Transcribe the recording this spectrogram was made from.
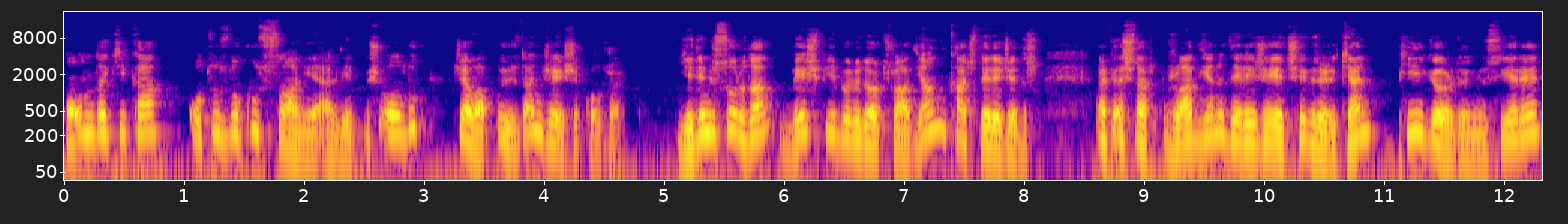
10 dakika, 39 saniye elde etmiş olduk. Cevap bu yüzden C şık olacak. 7. soruda 5 pi bölü 4 radyan kaç derecedir? Arkadaşlar radyanı dereceye çevirirken pi gördüğümüz yere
